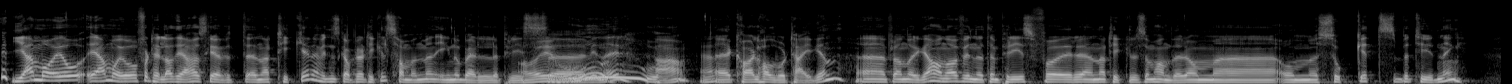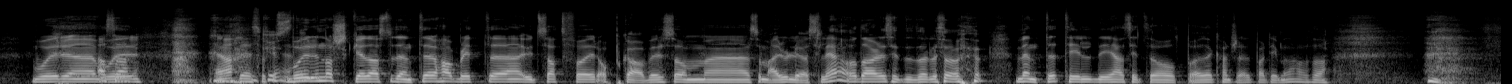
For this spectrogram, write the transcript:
Jeg må, jo, jeg må jo fortelle at jeg har skrevet en artikkel En vitenskapelig artikkel sammen med en Ig Nobelprisvinner. Ja. ja. Carl Halvor Teigen eh, fra Norge. Han har funnet en pris for en artikkel som handler om, eh, om sukkets betydning. Hvor, eh, Altså, hvor, ja, hvor norske da, studenter har blitt eh, utsatt for oppgaver som, eh, som er uløselige. Og da har de sittet og liksom ventet til de har sittet og holdt på kanskje et par timer. Da, og så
